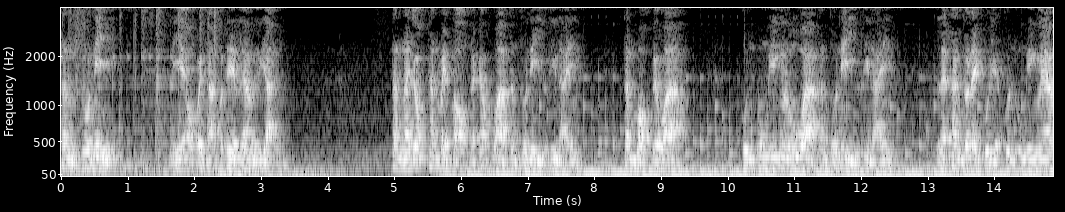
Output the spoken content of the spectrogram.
ท่านโทนี่หนีออกไปต่างประเทศแล้วหรือยัง ท่านนายกท่านไม่ตอบนะครับ ว่าท่านโทนี่อยู่ที่ไหน ท่านบอกแต่ว่า คุณอุ้งอิงรู้ว่าท่านโทนี่อยู่ที่ไหน และท่านก็ได้คุยกับคุณอุ้งอิงแล้ว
